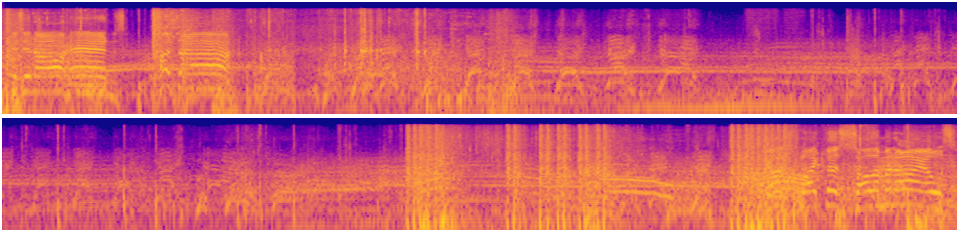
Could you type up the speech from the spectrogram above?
work is in our hands. Huzzah! Just like the Solomon Isles.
